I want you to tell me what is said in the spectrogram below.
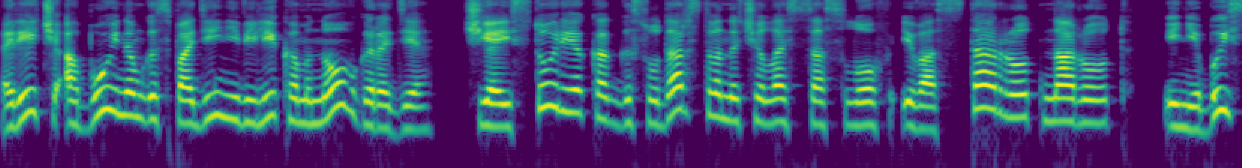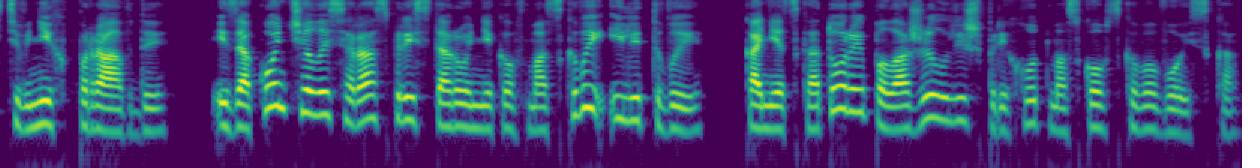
Речь о буйном господине Великом Новгороде, чья история как государство началась со слов «И восста род народ, и не бысть в них правды», и закончилась распри сторонников Москвы и Литвы, конец которой положил лишь приход московского войска.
